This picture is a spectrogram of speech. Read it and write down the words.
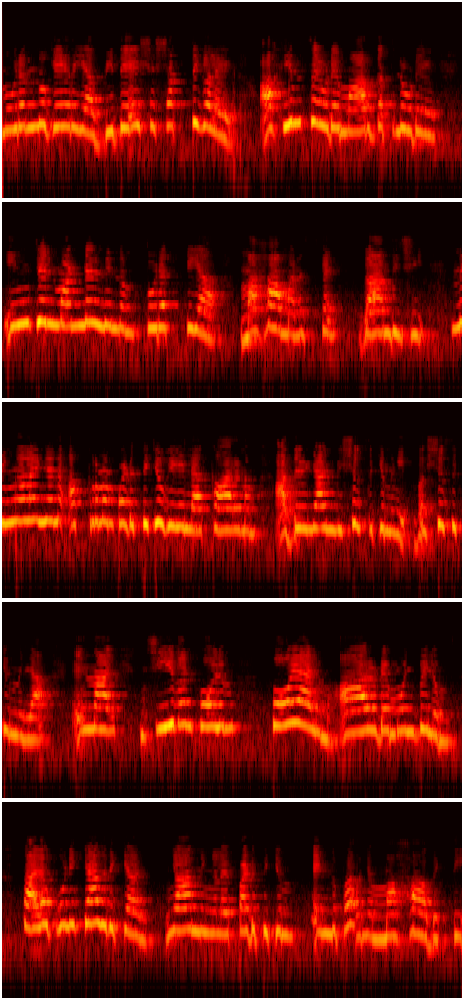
നുരന്നുകേറിയ വിദേശ ശക്തികളെ അഹിംസയുടെ മാർഗത്തിലൂടെ ഇന്ത്യൻ മണ്ണിൽ നിന്നും തുരത്തിയ മഹാമനസ്കൻ ഗാന്ധിജി. നിങ്ങളെ ഞാൻ അക്രമം പഠിപ്പിക്കുകയില്ല. കാരണം അതിൽ ഞാൻ വിശ്വസിക്കുന്ന വിശ്വസിക്കുന്നില്ല. എന്നാൽ ജീവൻ പോലും പോയാലും ആരുടെ മുൻപിലും തല കുനിക്കാതിരിക്കാൻ ഞാൻ നിങ്ങളെ പഠിപ്പിക്കും എന്ന് പറഞ്ഞ മഹാവ്യക്തി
